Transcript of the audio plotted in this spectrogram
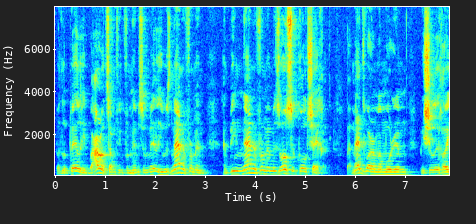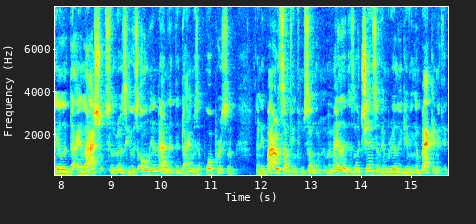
but Lepel, he borrowed something from him, so maybe he was nana from him. And being nana from him is also called sheikhat. So in other words, he was only a nana. The dain was a poor person, and he borrowed something from someone. And Mamela, there's no chance of him really giving him back anything.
